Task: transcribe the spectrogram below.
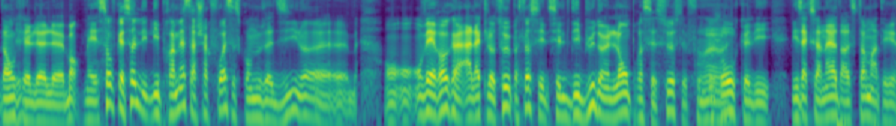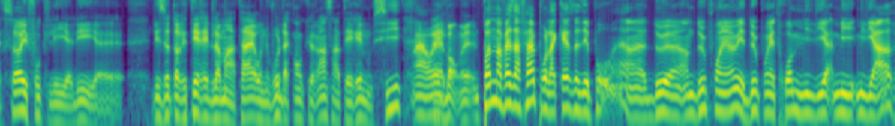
Donc, le, le- bon, mais sauf que ça, les, les promesses à chaque fois, c'est ce qu'on nous a dit. là. Euh, on, on- verra à la clôture, parce que là, c'est le début d'un long processus. Il faut Ouais, toujours que les, les actionnaires d'Alstom enterrent ça. Il faut que les, les, euh, les autorités réglementaires au niveau de la concurrence enterrinent aussi. Ah oui. Euh, bon, pas de mauvaise affaire pour la caisse de dépôt. hein, deux- entre 2,1 et 2,3 millia- mi- milliards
